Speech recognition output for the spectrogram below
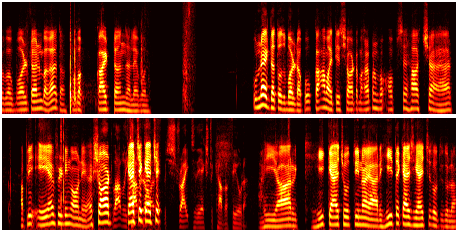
तो बघ बॉल टर्न बघा आता. तो बघ काय टर्न झालाय बॉल पुन्हा एकदा तोच बॉल टाकू. का माहिती शॉट मारा पण ऑफसे हा अच्छा यार. आपली ए आय फिल्डिंग ऑन आहे. शॉट कॅच आहे कॅच आहे. भाई यार ही कॅच होती ना यार. ही तर कॅच घ्यायचीच होती तुला.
